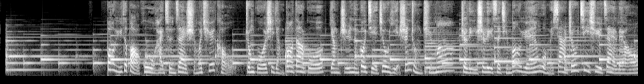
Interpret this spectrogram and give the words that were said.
鲍鱼的保护还存在什么缺口？中国是养鲍大国，养殖能够解救野生种群吗？这里是绿色情报员，我们下周继续再聊。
